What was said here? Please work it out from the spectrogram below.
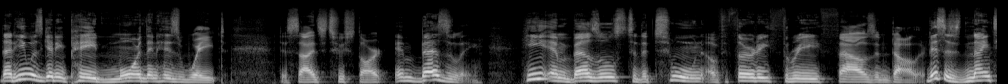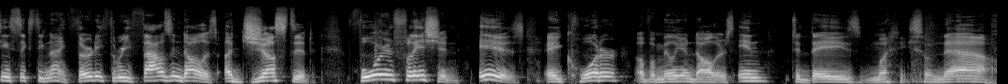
that he was getting paid more than his weight, decides to start embezzling. He embezzles to the tune of $33,000. This is 1969, $33,000 adjusted for inflation is a quarter of a million dollars in today's money. So now,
